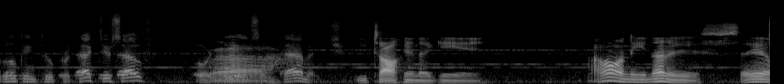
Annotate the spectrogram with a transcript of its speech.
Looking to protect yourself or deal some Ah. damage? You talking again. I don't need none of this. Sell.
